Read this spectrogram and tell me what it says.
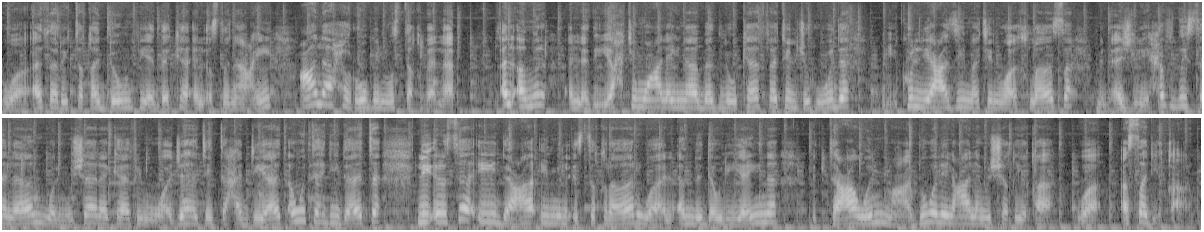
وأثر التقدم في الذكاء الاصطناعي على حروب المستقبل. الأمر الذي يحتم علينا بذل كافة الجهود بكل عزيمة وإخلاص من أجل حفظ السلام والمشاركة في مواجهة التحديات أو التهديدات لإرساء دعائم الاستقرار والأمن الدوليين بالتعاون مع دول العالم الشقيقة والصديقة.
